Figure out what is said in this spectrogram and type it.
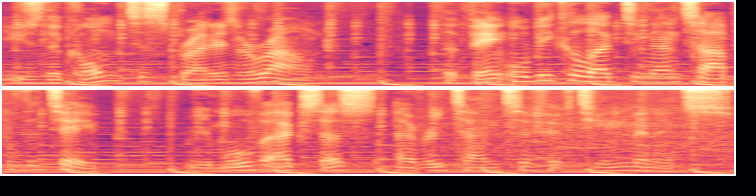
Use the comb to spread it around. The paint will be collecting on top of the tape. Remove excess every 10 to 15 minutes.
